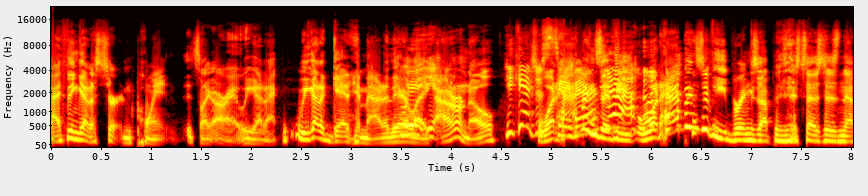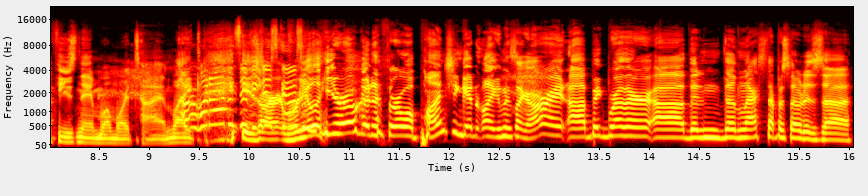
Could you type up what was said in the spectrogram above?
I think at a certain point, it's like, all right, we gotta we gotta get him out of there. Wait, like, yeah. I don't know. He can't just what happens there. if yeah. he what happens if he brings up and says his nephew's name one more time? Like or what happens is our real and- hero gonna throw a punch and get like and it's like, all right, uh, big brother, uh the the next episode is uh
